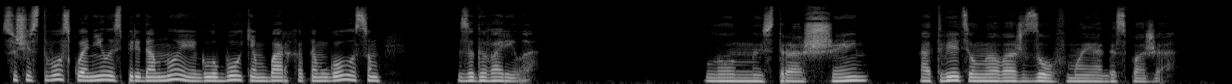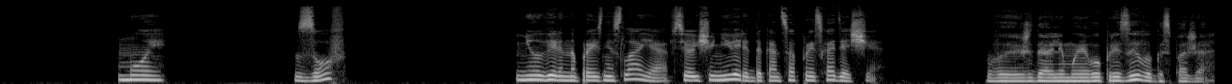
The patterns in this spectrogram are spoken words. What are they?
Существо склонилось передо мной и глубоким бархатным голосом заговорило. «Лунный страж Шейн ответил на ваш зов, моя госпожа». «Мой... зов?» Неуверенно произнесла я, все еще не веря до конца в происходящее. «Вы ждали моего призыва, госпожа?»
